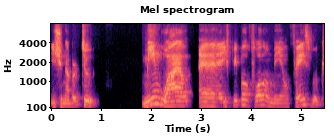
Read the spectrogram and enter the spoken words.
issue number two. Meanwhile, uh, if people follow me on Facebook,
